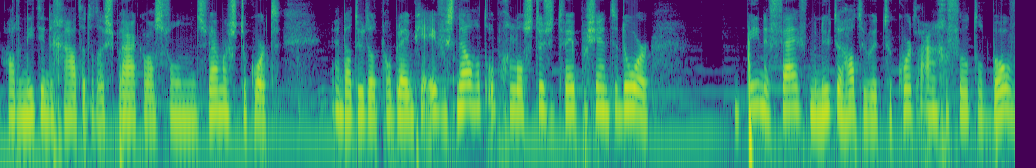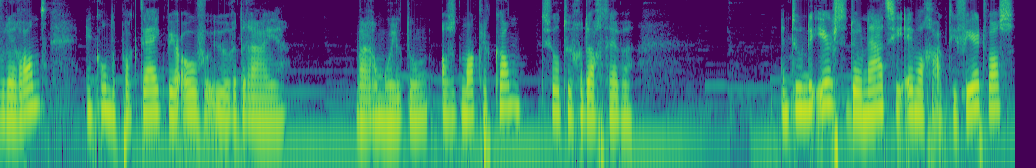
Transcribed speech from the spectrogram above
hadden niet in de gaten dat er sprake was van zwemmerstekort en dat u dat probleempje even snel had opgelost tussen twee patiënten door. Binnen vijf minuten had u het tekort aangevuld tot boven de rand en kon de praktijk weer overuren draaien. Waarom moeilijk doen als het makkelijk kan, zult u gedacht hebben. En toen de eerste donatie eenmaal geactiveerd was,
